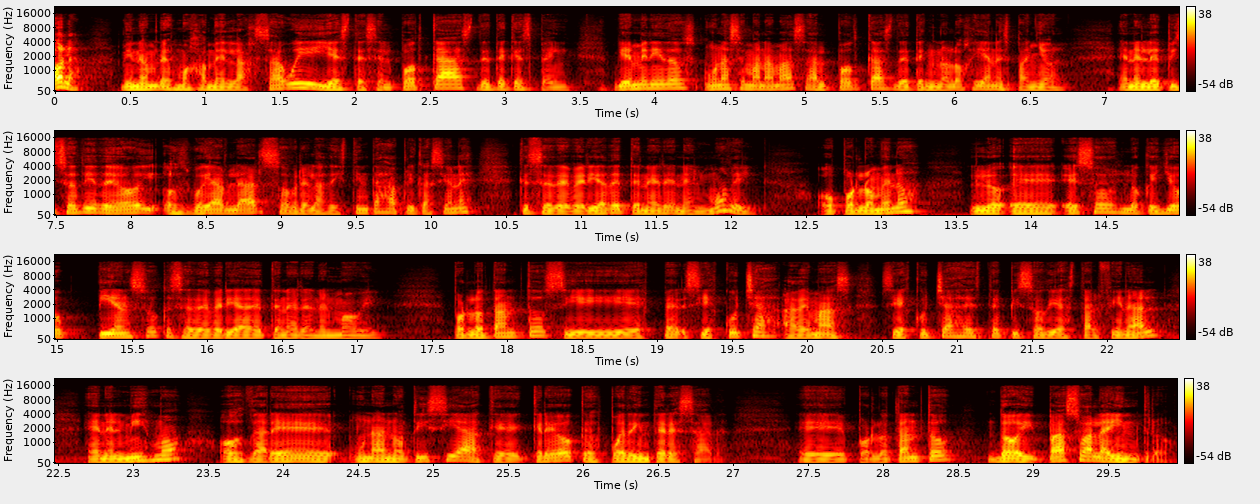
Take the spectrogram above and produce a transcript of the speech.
Hola, mi nombre es Mohamed Lagsawi y este es el podcast de Tech Spain. Bienvenidos una semana más al podcast de tecnología en español. En el episodio de hoy os voy a hablar sobre las distintas aplicaciones que se debería de tener en el móvil, o por lo menos eh, eso es lo que yo pienso que se debería de tener en el móvil. Por lo tanto, si, si, escuchas, además, si escuchas este episodio hasta el final, en el mismo os daré una noticia que creo que os puede interesar. Eh, por lo tanto, doy paso a la intro.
